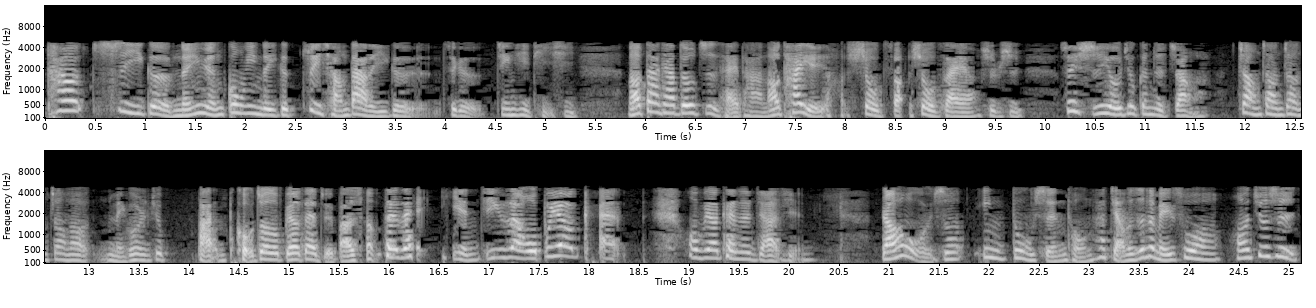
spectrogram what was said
它是一个能源供应的一个最强大的一个这个经济体系，然后大家都制裁它，然后它也受灾受灾啊，是不是？所以石油就跟着涨啊，涨涨涨涨到美国人就把口罩都不要戴嘴巴上，戴在眼睛上，我不要看，我不要看这价钱。然后我说印度神童，他讲的真的没错啊，好，就是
